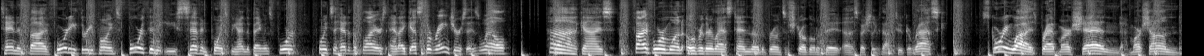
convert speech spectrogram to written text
10, and 5, 43 points, fourth in the East, seven points behind the Penguins, four points ahead of the Flyers, and I guess the Rangers as well. Ah, guys, 5 4 1 over their last ten. Though the Bruins have struggled a bit, uh, especially without Tuukka Rask. Scoring wise, Brad Marchand, Marchand,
